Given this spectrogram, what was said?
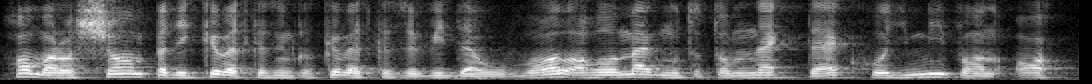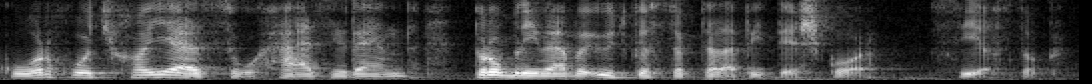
Hamarosan pedig következünk a következő videóval, ahol megmutatom nektek, hogy mi van akkor, hogyha jelszóházi rend problémába ütköztök telepítéskor. Sziasztok!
